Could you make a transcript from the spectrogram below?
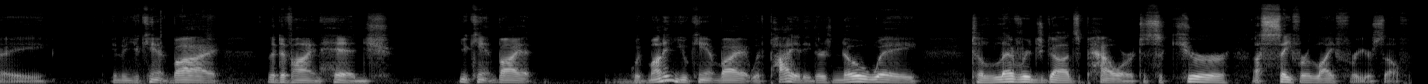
a, you know, you can't buy the divine hedge. You can't buy it with money. You can't buy it with piety. There's no way to leverage God's power to secure a safer life for yourself.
